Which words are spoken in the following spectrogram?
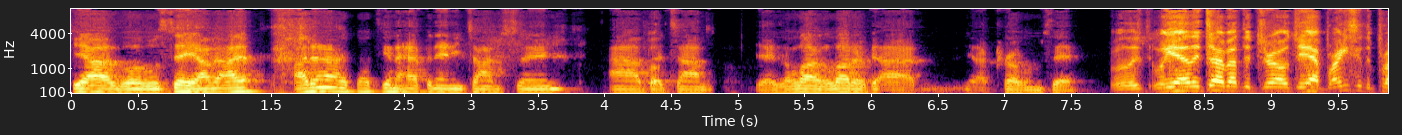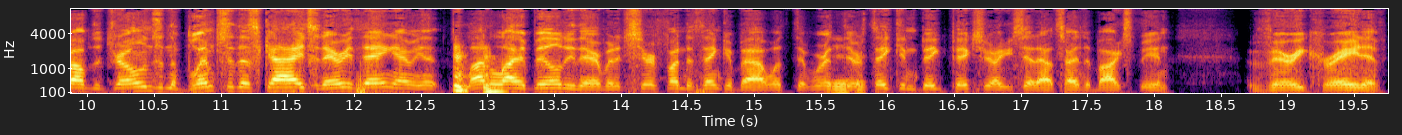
yeah, well, we'll see. I, mean, I, I don't know if that's going to happen anytime soon, uh, but um, yeah, there's a lot, a lot of uh, you know problems there. Well, well, yeah, they talk about the drones. Yeah, I see the problem, the drones and the blimps in the skies and everything. I mean, a lot of liability there, but it's sure fun to think about. What the, yeah. they're thinking big picture, like you said, outside the box, being very creative.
